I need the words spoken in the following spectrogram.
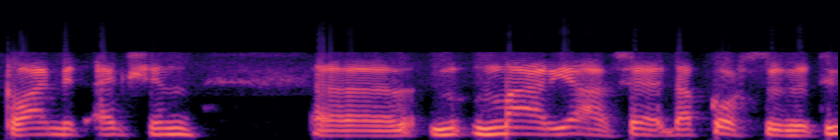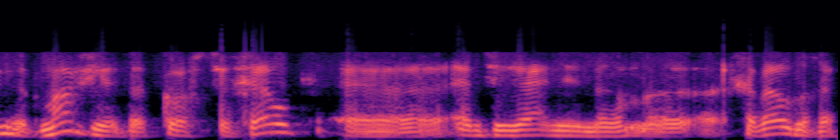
Climate Action. Uh, maar ja, dat kost natuurlijk marge, dat kost geld. Uh, en ze zijn in een uh, geweldige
